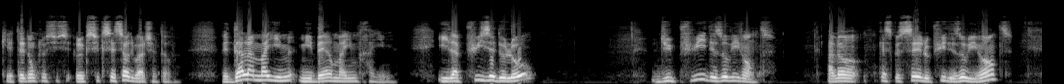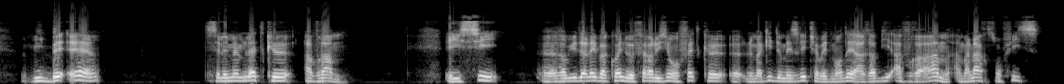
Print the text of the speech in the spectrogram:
qui était donc le, successeur du Baal Shem Tov. Mais Dalamaim, Miber Maim Chaim. Il a puisé de l'eau du puits des eaux vivantes. Alors, qu'est-ce que c'est le puits des eaux vivantes? Miber, c'est les mêmes lettres que Avram. Et ici, euh, Rabbi Yudalai Bakohen veut faire allusion au fait que euh, le Maguide de Mezrich avait demandé à Rabbi Avraham, à Malar, son fils,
